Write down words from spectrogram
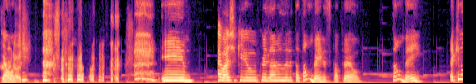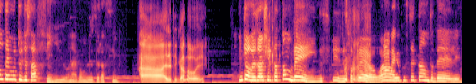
Que é, verdade. ótimo. E eu acho que o Chris Evans ele tá tão bem nesse papel. Tão bem. É que não tem muito desafio, né? Vamos dizer assim. Ah, ele me enganou, hein? Então, mas eu acho que ele tá tão bem nesse, nesse papel. ah, eu gostei tanto dele.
